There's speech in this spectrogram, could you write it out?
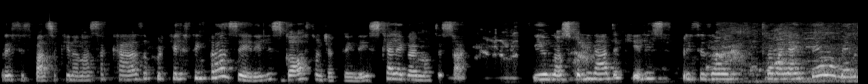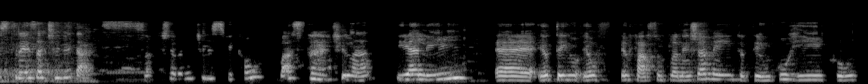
para esse espaço aqui na nossa casa, porque eles têm prazer, eles gostam de aprender, isso que é legal em Montessori. E o nosso combinado é que eles precisam trabalhar em pelo menos três atividades, só que geralmente eles ficam bastante lá. E ali é, eu tenho, eu, eu faço um planejamento, eu tenho um currículo,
